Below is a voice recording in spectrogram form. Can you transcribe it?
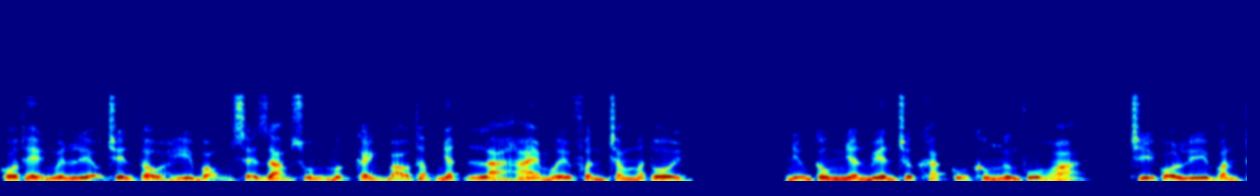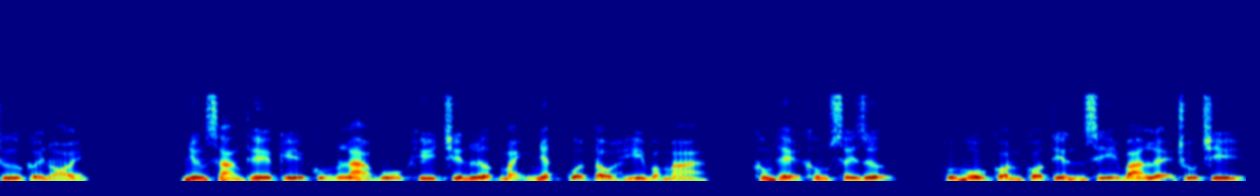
có thể nguyên liệu trên tàu hy vọng sẽ giảm xuống mức cảnh báo thấp nhất là 20% mất thôi. Những công nhân viên chức khác cũng không ngừng phụ họa, chỉ có Lý Văn Thư cười nói. Nhưng sáng thế kỷ cũng là vũ khí chiến lược mạnh nhất của tàu hy vọng mà, không thể không xây dựng, huống hồ còn có tiến sĩ ba lệ chủ trì.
